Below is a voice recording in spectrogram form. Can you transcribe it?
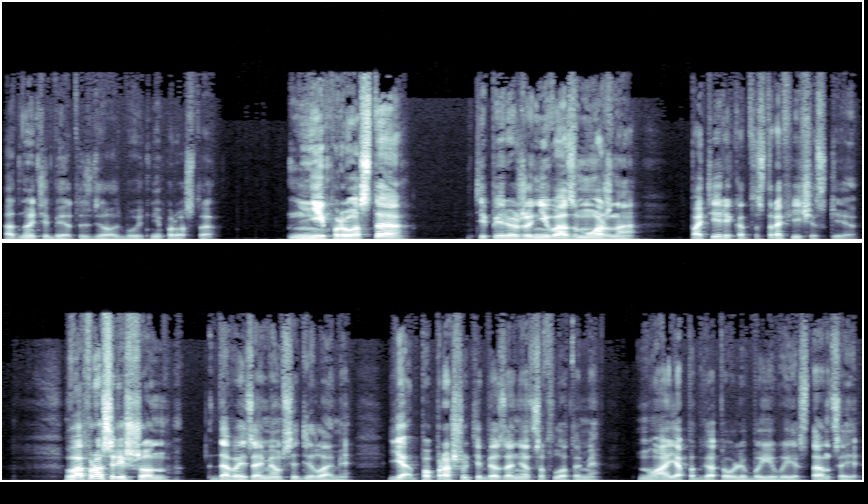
Одной тебе это сделать будет непросто. Непросто? Теперь уже невозможно. Потери катастрофические. Вопрос решен. Давай займемся делами. Я попрошу тебя заняться флотами. Ну, а я подготовлю боевые станции,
